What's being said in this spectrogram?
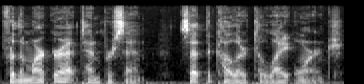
For the marker at 10%, Set the color to light orange.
